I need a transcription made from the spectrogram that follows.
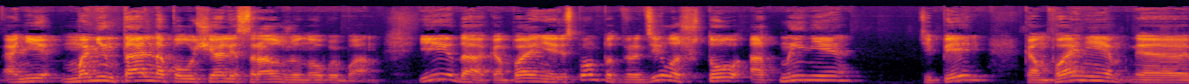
они моментально получали сразу же новый бан. И да, компания Respawn подтвердила, что отныне теперь компания э,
